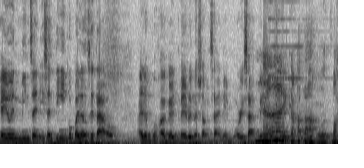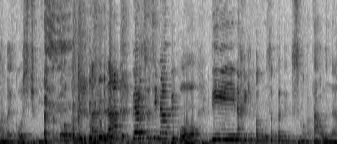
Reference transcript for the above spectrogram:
Ngayon, minsan, isang tingin ko pa lang sa tao, alam ko kagad meron na siyang sanib or sapi. Nay, kakatakot. Baka may costume ko. Ala, pero sa sinabi mo, di nakikipag-usap ka dito sa mga tao na,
